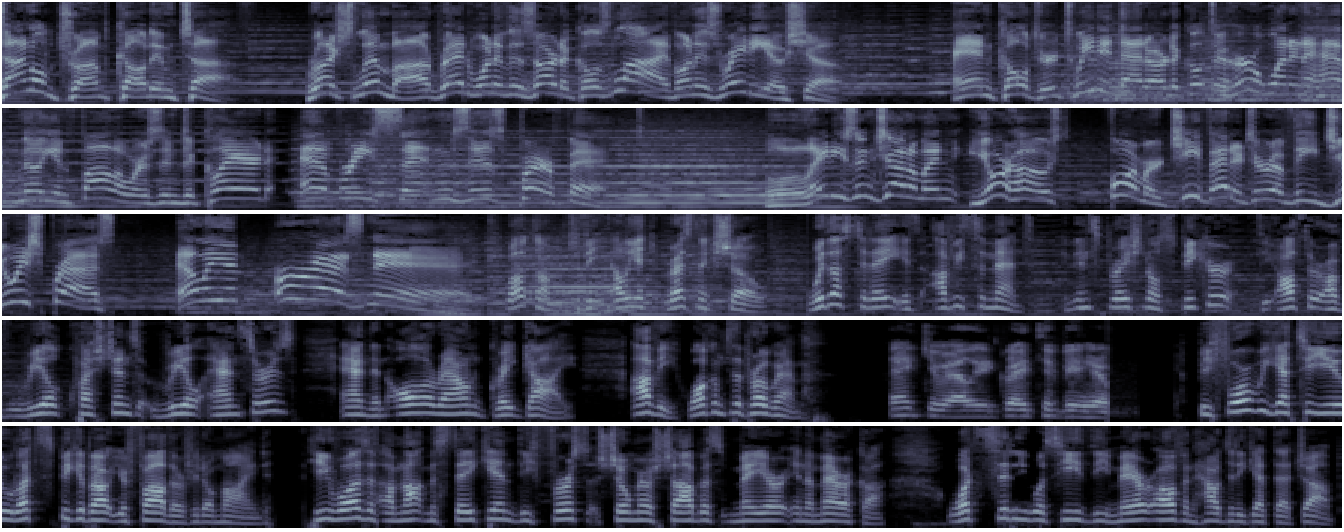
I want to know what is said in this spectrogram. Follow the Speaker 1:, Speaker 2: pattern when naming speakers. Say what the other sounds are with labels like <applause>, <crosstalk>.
Speaker 1: Donald Trump called him tough. Rush Limbaugh read one of his articles live on his radio show. Ann Coulter tweeted that article to her one and a half million followers and declared every sentence is perfect. Ladies and gentlemen, your host, former chief editor of the Jewish Press, Elliot Resnick.
Speaker 2: Welcome to the Elliot Resnick Show. With us today is Avi Ciment, an inspirational speaker, the author of Real Questions, Real Answers, and an all around great guy. Avi, welcome to the program.
Speaker 3: Thank you, Elliot. Great to be here.
Speaker 2: Before we get to you, let's speak about your father, if you don't mind. He was, if I'm not mistaken, the first Shomer Shabbos mayor in America. What city was he the mayor of, and how did he get that job?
